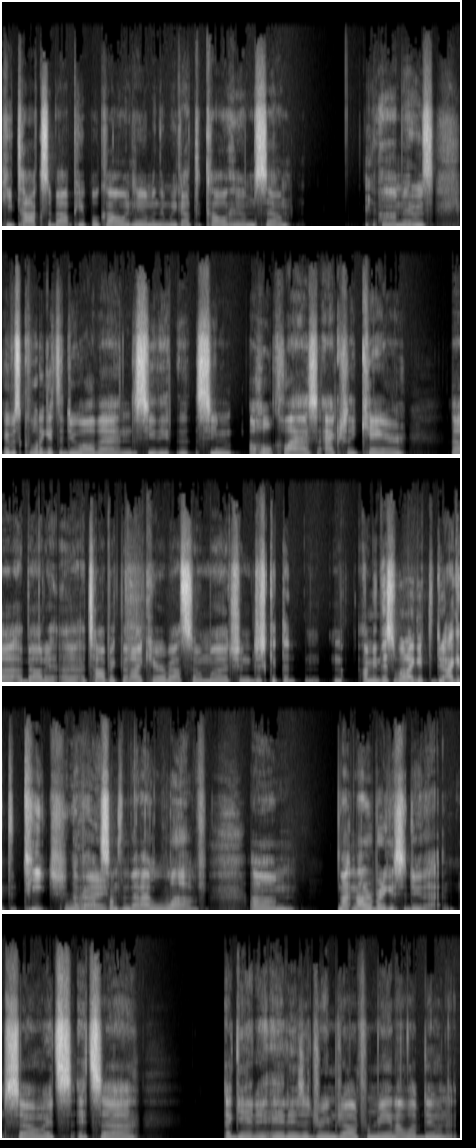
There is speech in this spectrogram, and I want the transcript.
he talks about people calling him and then we got to call him. So. Um, it was it was cool to get to do all that and to see the see a whole class actually care uh, about a, a topic that I care about so much, and just get to. I mean, this is what I get to do. I get to teach about something that I love. Um, not not everybody gets to do that, so it's it's uh, again, it, it is a dream job for me, and I love doing it.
